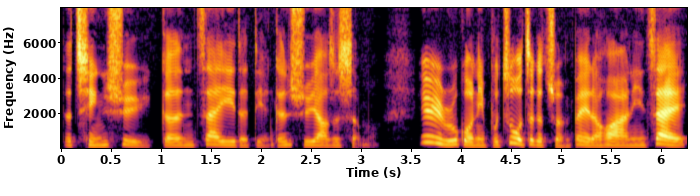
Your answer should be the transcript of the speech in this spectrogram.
的情绪跟在意的点跟需要是什么。因为如果你不做这个准备的话，你在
